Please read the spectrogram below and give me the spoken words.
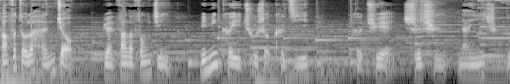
仿佛走了很久，远方的风景明明可以触手可及，可却迟迟难以止步。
